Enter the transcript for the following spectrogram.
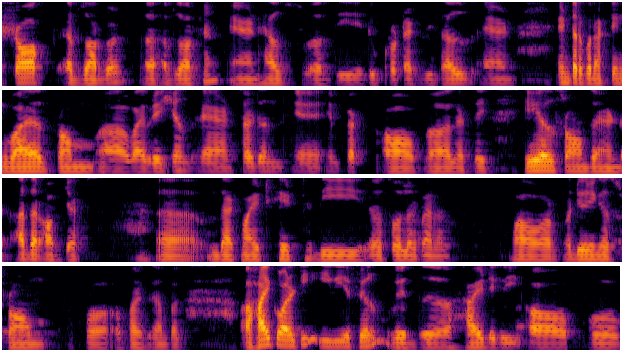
shock absorbance absorption and helps the to protect the cells and interconnecting wires from uh, vibrations and sudden uh, impacts of uh, let's say hailstorms and other objects uh, that might hit the uh, solar panel or during a storm for for example. A high quality EVA film with a high degree of uh,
